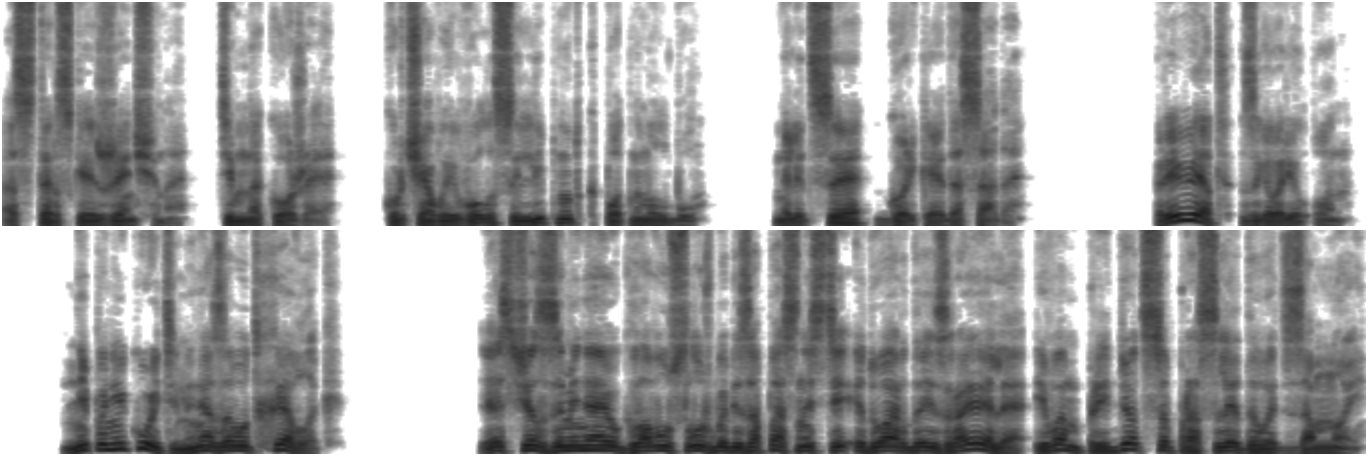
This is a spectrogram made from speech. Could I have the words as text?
Астерская женщина, темнокожая. Курчавые волосы липнут к потному лбу. На лице горькая досада. «Привет», — заговорил он. «Не паникуйте, меня зовут Хевлок. Я сейчас заменяю главу службы безопасности Эдуарда Израэля, и вам придется проследовать за мной».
